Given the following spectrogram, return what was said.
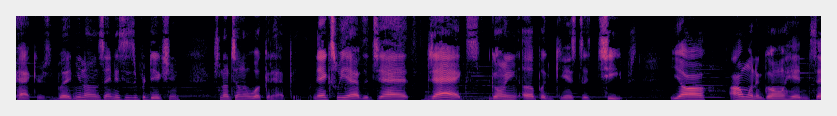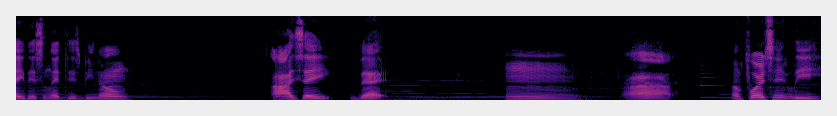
Packers. But you know what I'm saying? This is a prediction. There's no telling what could happen. Next, we have the Jag- Jags going up against the Chiefs. Y'all, I want to go ahead and say this and let this be known. I say that. Mm, ah, unfortunately,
